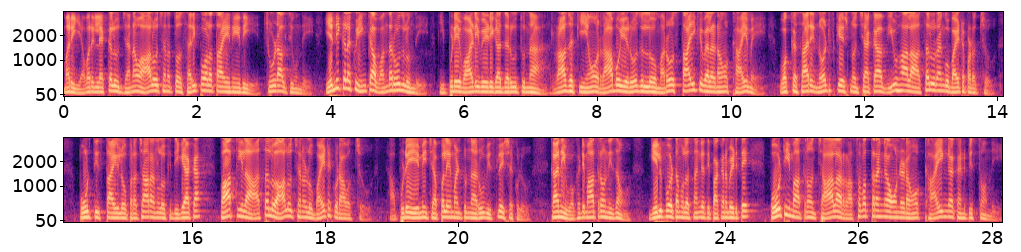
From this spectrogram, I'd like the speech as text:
మరి ఎవరి లెక్కలు జనం ఆలోచనతో సరిపోలతాయనేది చూడాల్సి ఉంది. ఎన్నికలకు ఇంకా వంద రోజులుంది. ఇప్పుడే వాడివేడిగా జరుగుతున్న రాజకీయం రాబోయే రోజుల్లో మరో స్థాయికి వెళ్ళడం ఖాయమే. ఒక్కసారి నోటిఫికేషన్ వచ్చాక వ్యూహాల అసలు రంగు బయటపడొచ్చు. పూర్తి స్థాయిలో ప్రచారంలోకి దిగాక పార్టీల అసలు ఆలోచనలు బయటకు రావచ్చు. అప్పుడే ఏమీ చెప్పలేమంటున్నారు విశ్లేషకులు. కానీ ఒకటి మాత్రం నిజం గెలుపోటముల సంగతి పక్కన పెడితే పోటీ మాత్రం చాలా రసవత్తరంగా ఉండడం ఖాయంగా కనిపిస్తోంది.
